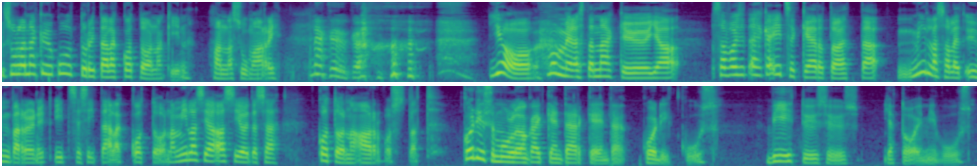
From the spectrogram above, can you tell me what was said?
Sulla näkyy kulttuuri täällä kotonakin, Hanna Sumari. Näkyykö? Joo, mun mielestä näkyy ja sä voisit ehkä itse kertoa, että millä sä olet ympäröinyt itsesi täällä kotona? Millaisia asioita sä kotona arvostat? Kodissa mulle on kaikkein tärkeintä kodikkuus, viihtyisyys ja toimivuus.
